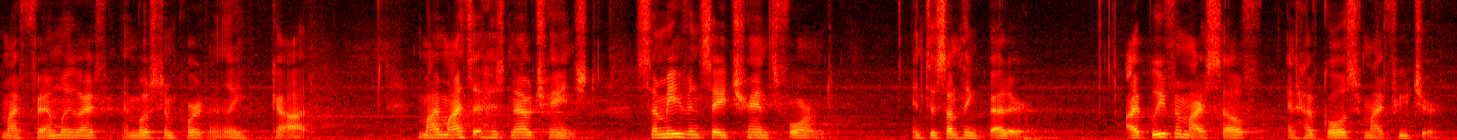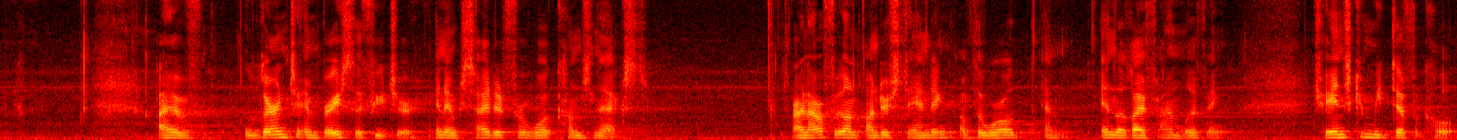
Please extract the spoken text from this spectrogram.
my family life, and most importantly, God. My mindset has now changed. Some even say transformed into something better. I believe in myself and have goals for my future. I have learned to embrace the future and am excited for what comes next. I now feel an understanding of the world and in the life I'm living. Change can be difficult,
